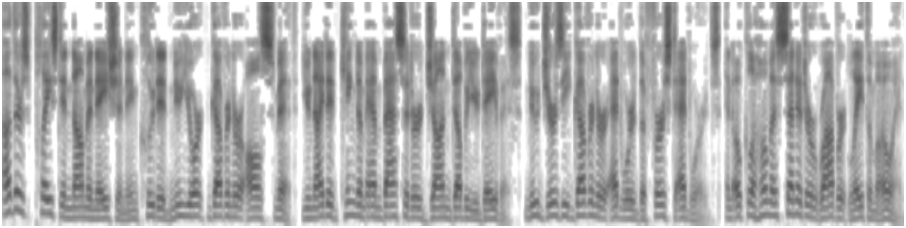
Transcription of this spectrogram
Others placed in nomination included New York Governor Al Smith, United Kingdom Ambassador John W. Davis, New Jersey Governor Edward I Edwards, and Oklahoma Senator Robert Latham Owen.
